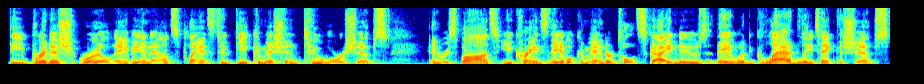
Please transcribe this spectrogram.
the British Royal Navy announced plans to decommission two warships. In response, Ukraine's naval commander told Sky News they would gladly take the ships,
